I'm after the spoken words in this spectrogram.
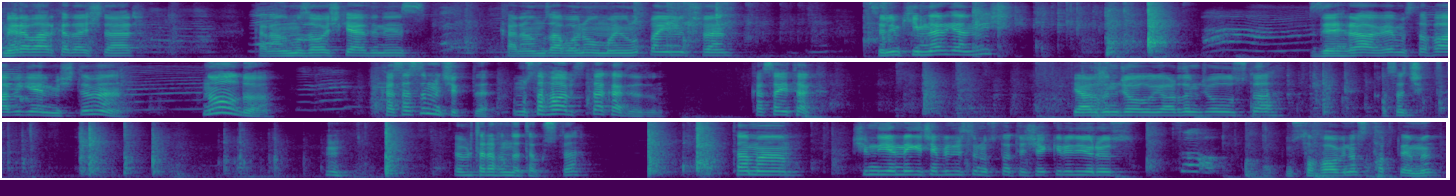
Merhaba arkadaşlar. Kanalımıza hoş geldiniz. Kanalımıza abone olmayı unutmayın lütfen. Selim kimler gelmiş? Zehra ve Mustafa abi gelmiş değil mi? Ne oldu? Kasası mı çıktı? Mustafa abi tak hadi dedim. Kasayı tak. Yardımcı ol, yardımcı ol usta. Kasa çıktı. Hı. Öbür tarafını da tak usta. Tamam. Şimdi yerine geçebilirsin usta. Teşekkür ediyoruz. So. Mustafa abi nasıl taktı hemen?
